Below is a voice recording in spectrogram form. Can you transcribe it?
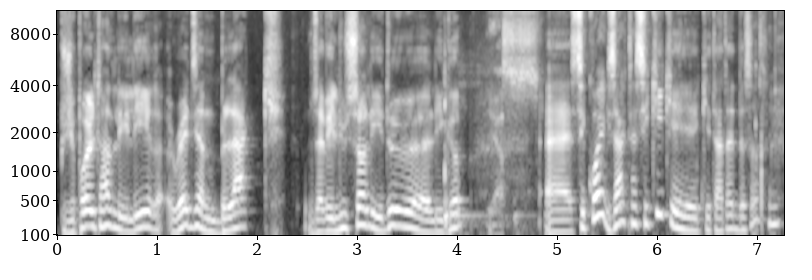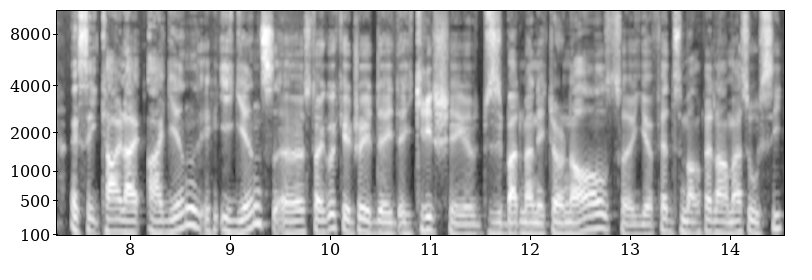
puis j'ai pas eu le temps de les lire. Radiant Black. Vous avez lu ça, les deux, euh, les gars? Yes. Euh, c'est quoi exact? hein? C'est qui qui est, qui est à la tête de ça? c'est? Et C'est Kyle Higgins. Higgins. Euh, c'est un gars qui a déjà écrit chez du Batman Eternals. Il a fait du Marvel en masse aussi.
